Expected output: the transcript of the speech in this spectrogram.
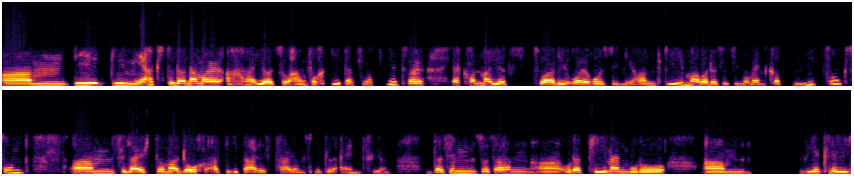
ähm, die, die merkst du dann einmal, aha, ja, so einfach geht das jetzt nicht, weil er kann mir jetzt zwar die Euros in die Hand geben, aber das ist im Moment gerade nicht so gesund. Ähm, vielleicht tun wir doch ein digitales Zahlungsmittel einführen. Das sind so Sachen äh, oder Themen, wo du ähm, wirklich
